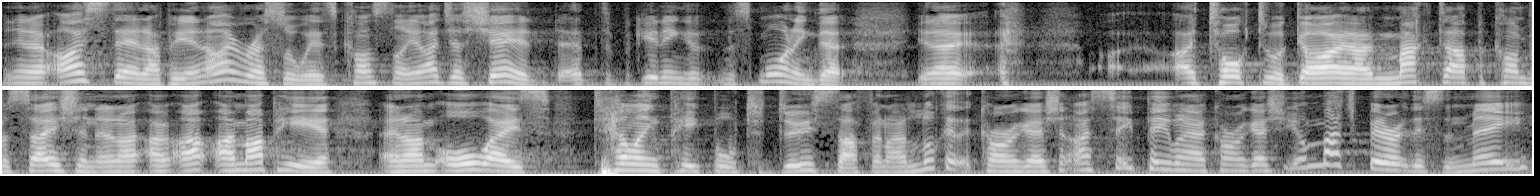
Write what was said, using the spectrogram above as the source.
And, you know, I stand up here and I wrestle with this constantly. I just shared at the beginning of this morning that, you know, I talked to a guy, I mucked up a conversation, and I, am up here and I'm always telling people to do stuff. And I look at the congregation, I see people in our congregation, you're much better at this than me.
